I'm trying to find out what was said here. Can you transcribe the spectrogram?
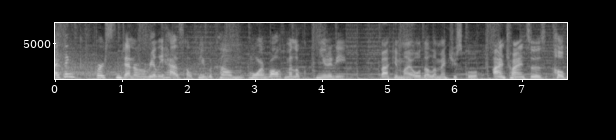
I think FIRST in general really has helped me become more involved in my local community. Back in my old elementary school, I'm trying to help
